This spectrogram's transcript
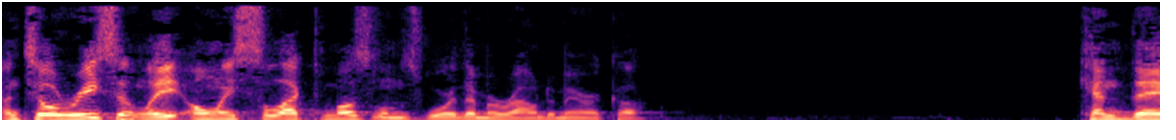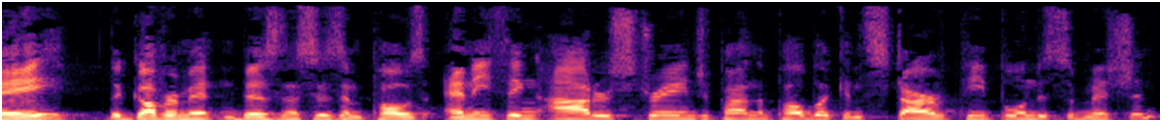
Until recently, only select Muslims wore them around America. Can they, the government and businesses, impose anything odd or strange upon the public and starve people into submission?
